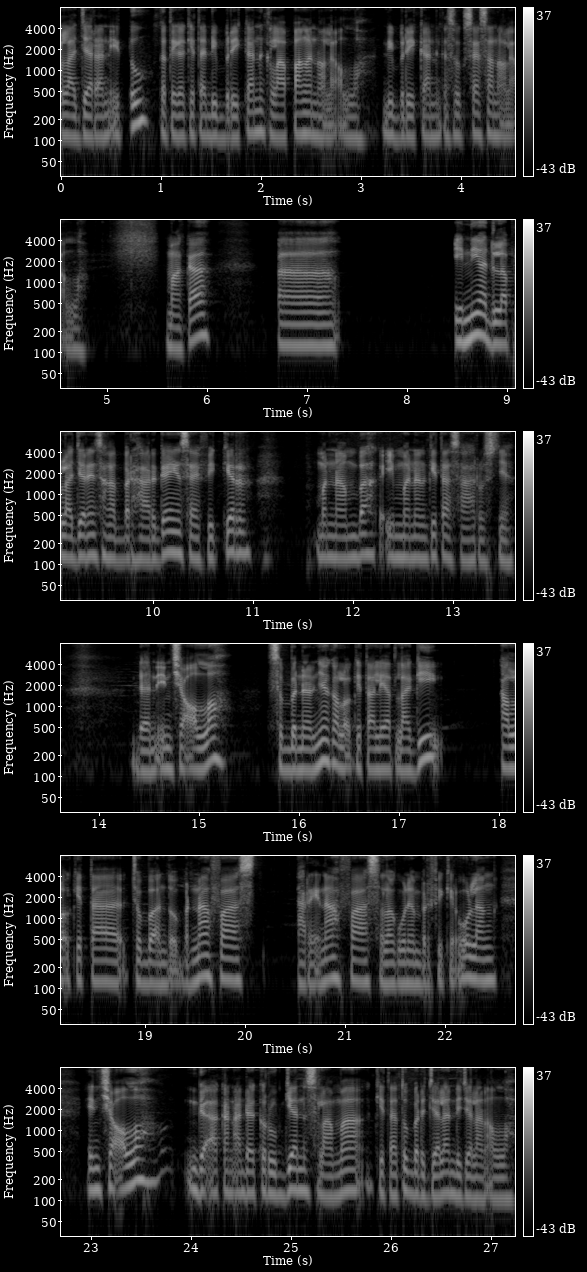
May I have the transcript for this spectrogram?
pelajaran itu ketika kita diberikan kelapangan oleh Allah, diberikan kesuksesan oleh Allah. Maka uh, ini adalah pelajaran yang sangat berharga yang saya pikir menambah keimanan kita seharusnya. Dan insya Allah sebenarnya kalau kita lihat lagi, kalau kita coba untuk bernafas, tarik nafas, lalu kemudian berpikir ulang, insya Allah nggak akan ada kerugian selama kita tuh berjalan di jalan Allah.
